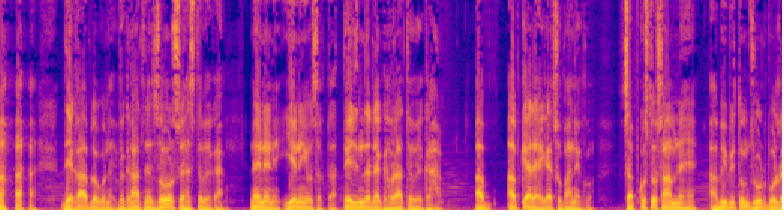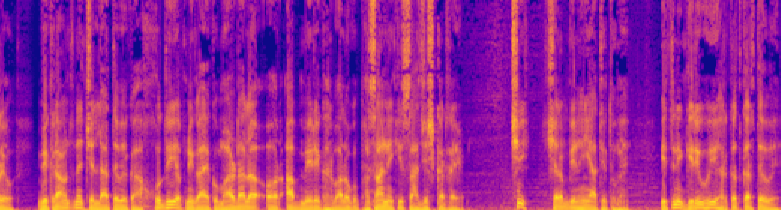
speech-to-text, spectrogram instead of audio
देखा आप लोगों ने, विक्रांत ने ज़ोर से हँसते हुए कहा, नहीं नहीं नहीं, ये नहीं हो सकता। तेजिंदर ने घबराते हुए कहा, अब अब क्या रह गया छुपाने को? सब कुछ तो सामने है। अभी भी तुम झूठ बोल रहे हो। विक्रांत ने चिल्लाते हुए कहा, खुद ही अपनी गाय को मार डाला और अब मेरे घर वालों को फंसाने की साजिश कर रहे छी, शर्म भी नहीं आती तुम्हें। इतनी गिरी हुई हरकत करते हुए,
